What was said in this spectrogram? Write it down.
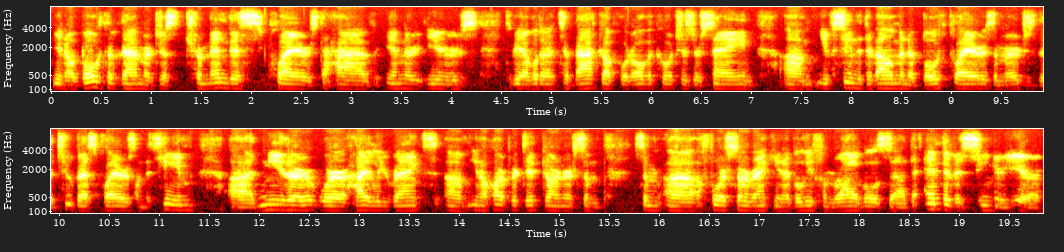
you know, both of them are just tremendous players to have in their ears to be able to, to back up what all the coaches are saying. Um, you've seen the development of both players emerge as the two best players on the team. Uh, neither were highly ranked. Um, you know, Harper did garner some some uh, a four star ranking, I believe, from rivals uh, at the end of his senior year.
